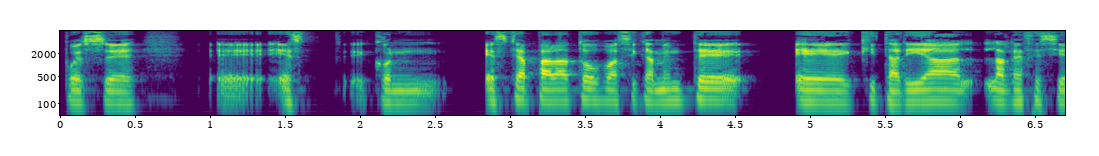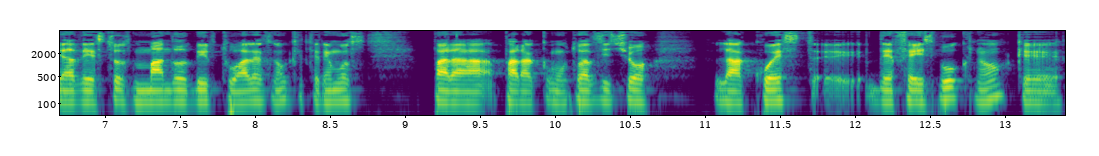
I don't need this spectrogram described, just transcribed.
pues eh, eh, es, con este aparato básicamente eh, quitaría la necesidad de estos mandos virtuales ¿no? que tenemos para, para, como tú has dicho, la Quest eh, de Facebook, ¿no? que,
